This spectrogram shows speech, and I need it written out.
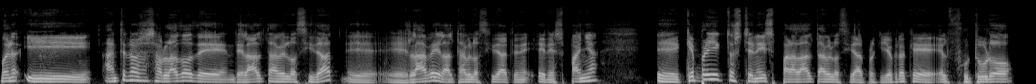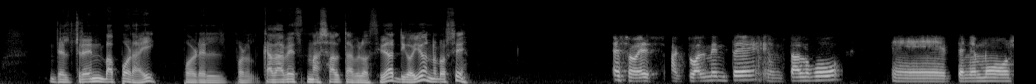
Bueno, y antes nos has hablado de, la alta velocidad, eh, el AVE, la alta velocidad en, España. Eh, ¿Qué proyectos tenéis para la alta velocidad? Porque yo creo que el futuro del tren va por ahí por, el, por cada vez más alta velocidad, digo yo, no lo sé. Eso es. Actualmente en Talgo eh, tenemos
